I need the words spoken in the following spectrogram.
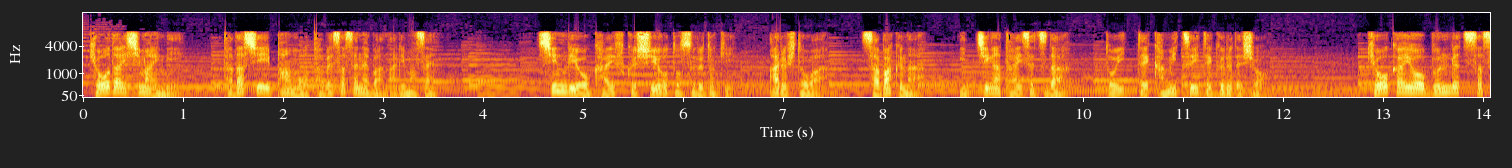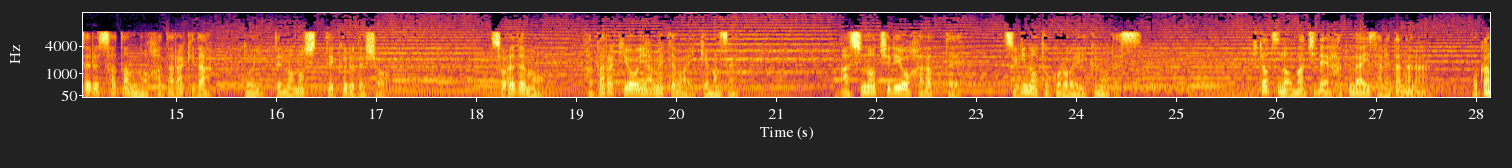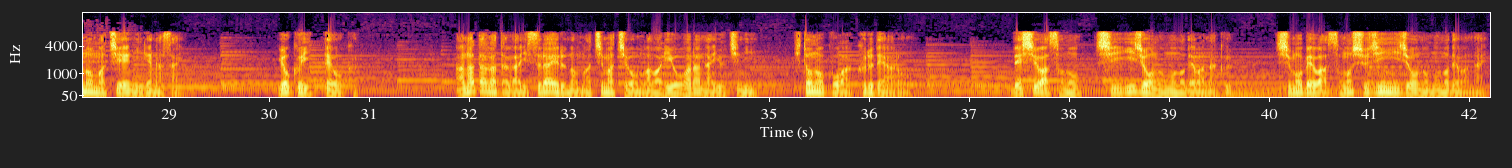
兄弟姉妹に正しいパンを食べさせねばなりません。真理を回復しようとするとき、ある人は、裁くな、一致が大切だ、と言って噛みついてくるでしょう。教会を分裂させるサタンの働きだ、と言って罵ってくるでしょう。それでも、働きをやめてはいけません。足の塵を払って、次のところへ行くのです。一つの町で迫害されたなら、他の町へ逃げなさい。よく言っておく。あなた方がイスラエルの町々を回り終わらないうちに、人の子は来るであろう。弟子はその死以上のものではなく、しもべはその主人以上のものではない。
